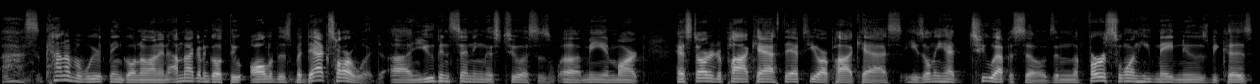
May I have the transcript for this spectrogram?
uh, it's kind of a weird thing going on, and I'm not going to go through all of this. But Dax Harwood, uh, you've been sending this to us as uh, me and Mark has started a podcast, the FTR podcast. He's only had two episodes, and in the first one he made news because.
